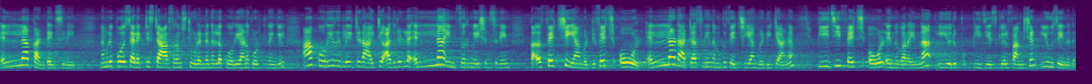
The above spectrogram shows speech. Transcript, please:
എല്ലാ കണ്ടൻസിനെയും നമ്മളിപ്പോൾ സെലക്ട് സ്റ്റാർ ഫ്രം സ്റ്റുഡന്റ് എന്നുള്ള കൊറിയാണ് കൊടുത്തതെങ്കിൽ ആ കൊറി റിലേറ്റഡ് ആയിട്ട് അതിലുള്ള എല്ലാ ഇൻഫർമേഷൻസിനെയും ഫെച്ച് ചെയ്യാൻ വേണ്ടി ഫെച്ച് ഓൾ എല്ലാ ഡാറ്റാസിനെയും നമുക്ക് ഫെച്ച് ചെയ്യാൻ വേണ്ടിയിട്ടാണ് പി ജി ഫെച്ച് ഓൾ എന്ന് പറയുന്ന ഈ ഒരു P G S Q L function use ചെയ്യുന്നത്.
